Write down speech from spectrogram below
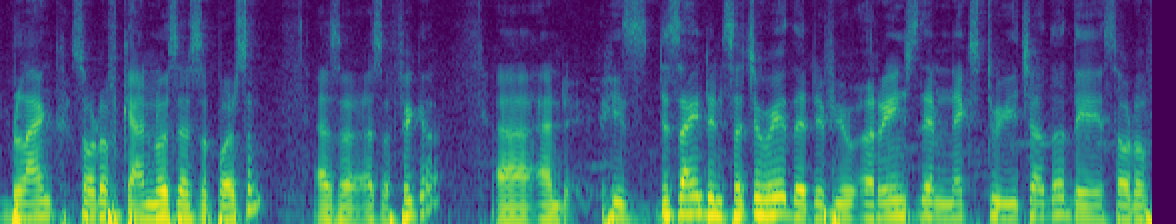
blank sort of canvas as a person, as a as a figure, uh, and he's designed in such a way that if you arrange them next to each other, they sort of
